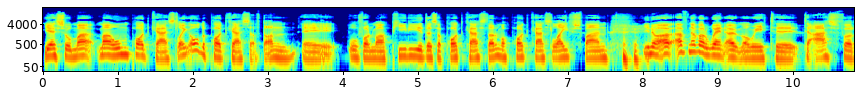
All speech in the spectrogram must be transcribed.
Yeah, so my, my own podcast, like all the podcasts I've done uh, over my period as a podcaster, my podcast lifespan, you know, I, I've never went out my way to, to ask for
